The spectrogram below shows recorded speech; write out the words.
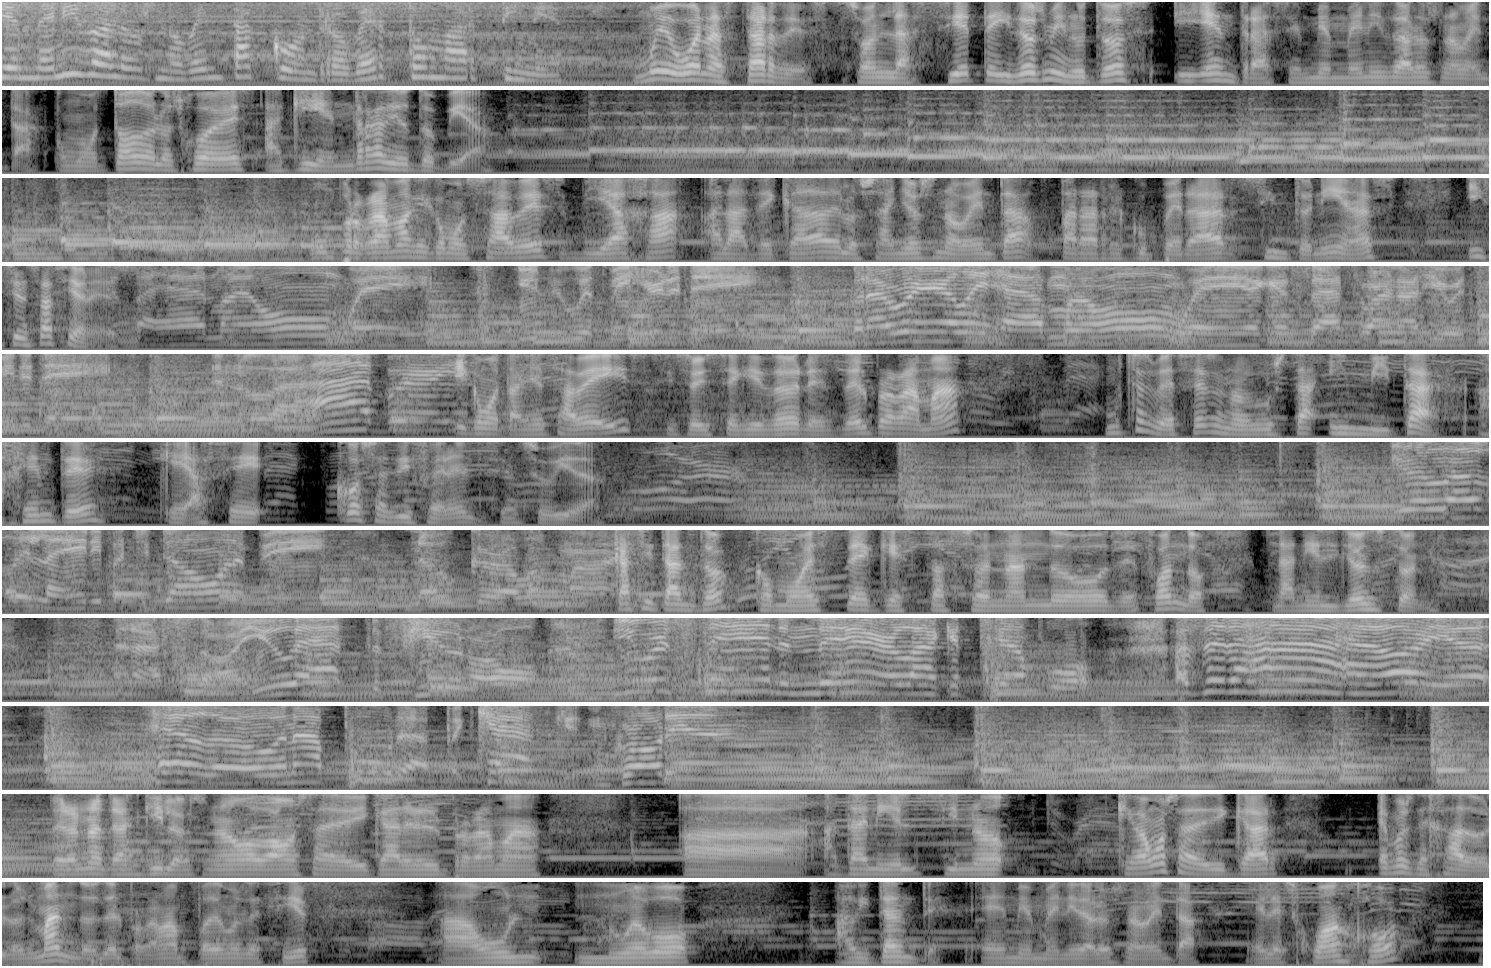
Bienvenido a los 90 con Roberto Martínez. Muy buenas tardes, son las 7 y 2 minutos y entras en Bienvenido a los 90, como todos los jueves aquí en Radio Utopía. Un programa que como sabes viaja a la década de los años 90 para recuperar sintonías y sensaciones. Y como también sabéis, si sois seguidores del programa, muchas veces nos gusta invitar a gente que hace cosas diferentes en su vida. Casi tanto como este que está sonando de fondo, Daniel Johnston. Pero no, tranquilos, no vamos a dedicar el programa a, a Daniel, sino que vamos a dedicar hemos dejado los mandos del programa, podemos decir, a un nuevo habitante en Bienvenido a los 90. Él es Juanjo.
